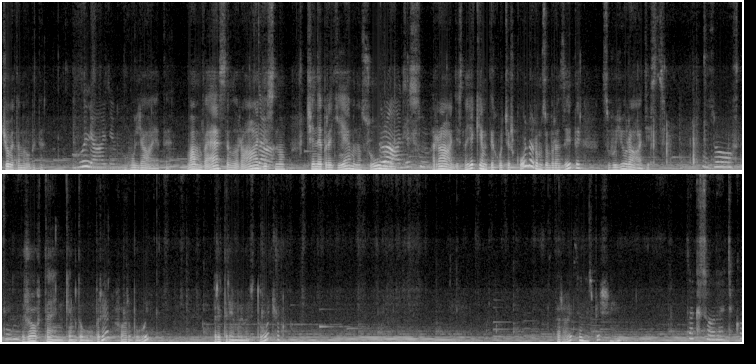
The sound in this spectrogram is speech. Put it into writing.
Що ви там робите? Гуляємо. Гуляєте. Вам весело, радісно, чи неприємно, сумно? Радісно. Радісно. Яким ти хочеш кольором зобразити свою радість? Жовтим. Жовтеньким добре, фарбуй. Притримуй листочок. Старайся, не спіши. Так сонечко.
